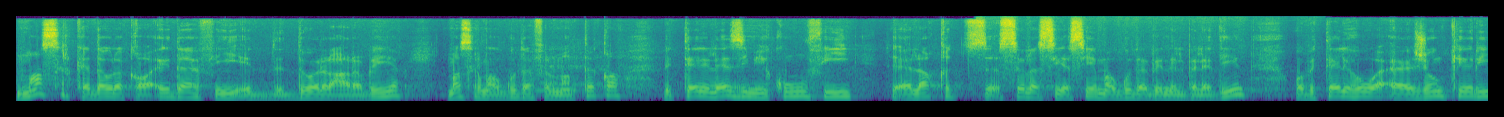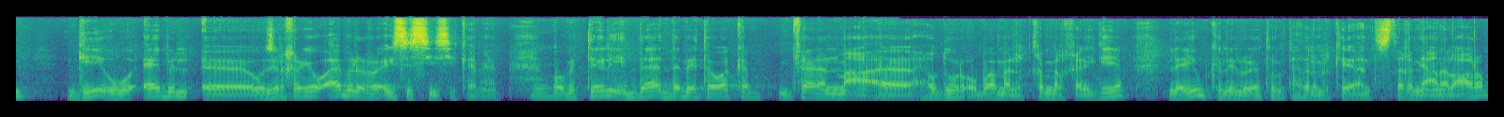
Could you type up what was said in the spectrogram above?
مصر كدولة قائدة في الدول العربية مصر موجودة في المنطقة بالتالي لازم يكون في علاقة صلة سياسية موجودة بين البلدين وبالتالي هو جون كيري جه وقابل آه، وزير الخارجية وقابل الرئيس السيسي كمان. وبالتالي ده ده بيتواكب فعلا مع آه، حضور أوباما للقمة الخليجية. لا يمكن للولايات المتحدة الأمريكية أن تستغني عن العرب.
